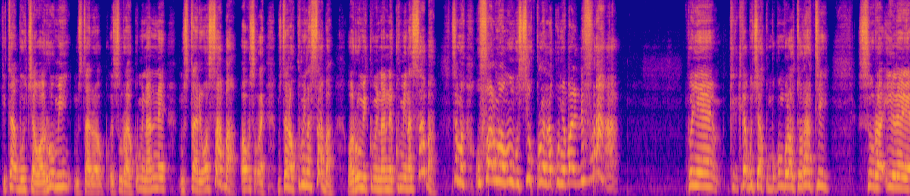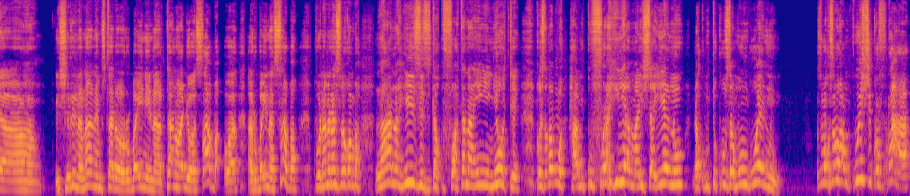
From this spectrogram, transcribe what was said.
Kitabu cha warumi mstari wa, sura ya kumi na nne mstari wa saba au sorry, mstari wa kumi na saba warumi kumi na nne kumi na saba. Sema ufalme wa mungu sio kula na kunywa bali ni furaha. Kwenye kitabu cha kumbukumbu la torati sura ile ya ishirini na nane mstari wa arobaini na tano hadi wa saba wa arobaini na saba kuna maana nasema kwamba laana hizi zitakufuatana nyinyi nyote kwa sababu hamkufurahia maisha yenu na kumtukuza mungu wenu. Nasema kwa sababu hamkuishi kwa furaha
